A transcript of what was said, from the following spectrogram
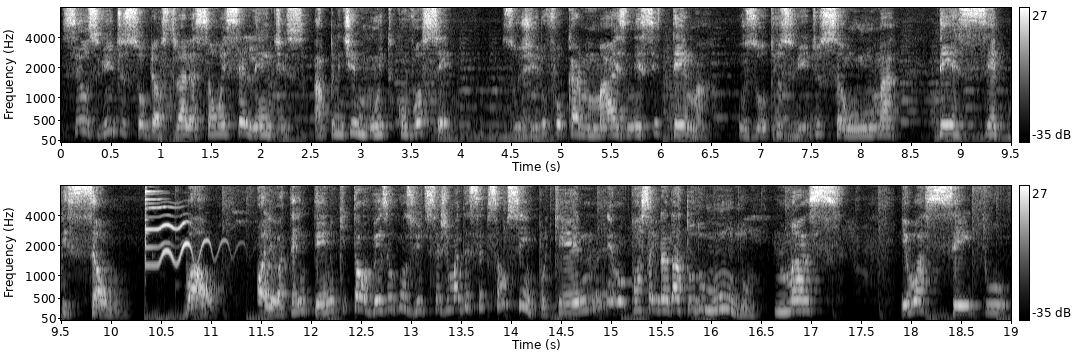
Seus vídeos sobre a Austrália são excelentes. Aprendi muito com você. Sugiro focar mais nesse tema. Os outros vídeos são uma decepção. Uau! Olha, eu até entendo que talvez alguns vídeos sejam uma decepção sim, porque eu não posso agradar todo mundo, mas eu aceito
